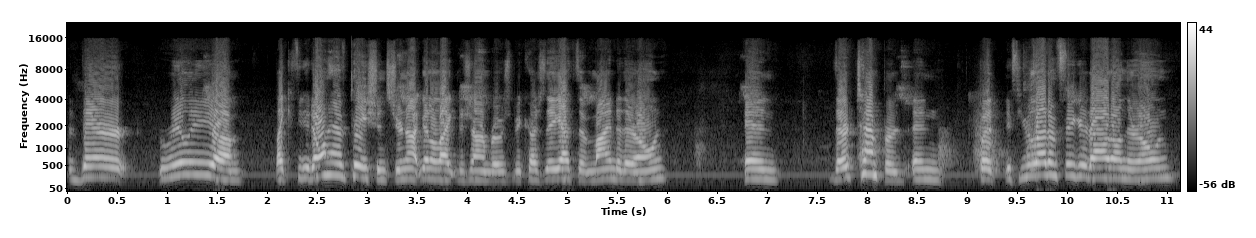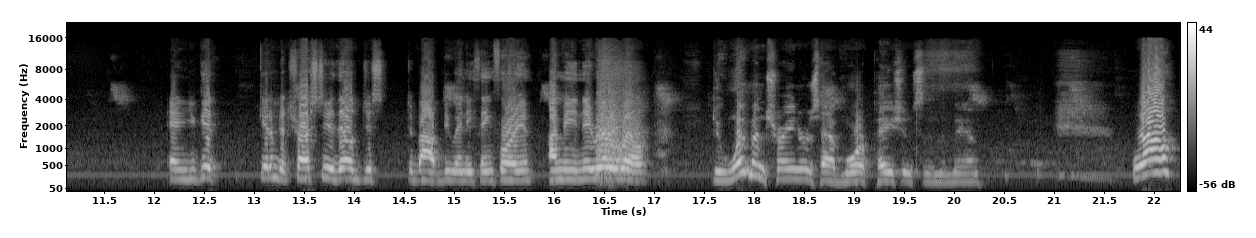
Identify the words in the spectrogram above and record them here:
they're really um, like if you don't have patience, you're not gonna like DeJarmbros because they got the mind of their own, and they're tempered. And but if you let them figure it out on their own, and you get get them to trust you, they'll just about do anything for you. I mean, they really will. Do women trainers have more patience than the men? Well,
